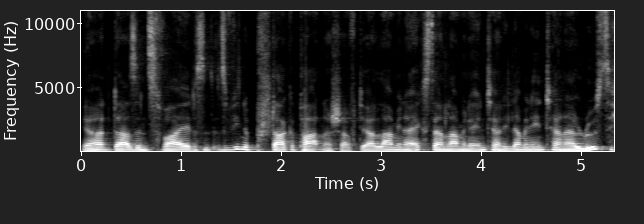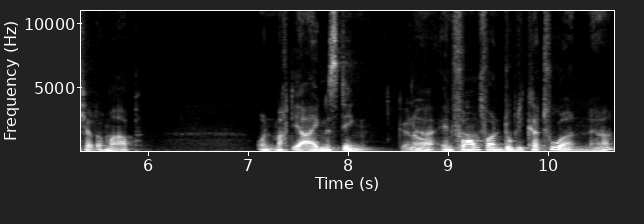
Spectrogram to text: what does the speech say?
ja, da sind zwei, das, sind, das ist wie eine starke Partnerschaft, ja, Lamina extern, Lamina intern. Die Lamina interna löst sich halt auch mal ab und macht ihr eigenes Ding. Genau. Ja, in Form von Duplikaturen, ja.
